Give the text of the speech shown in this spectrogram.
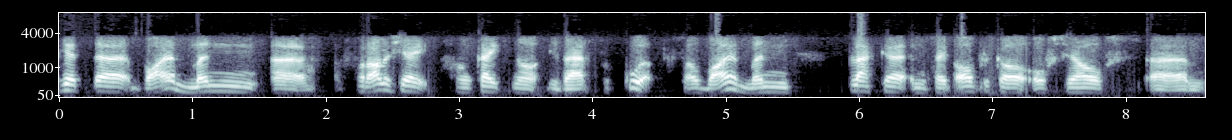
weet uh, baie min uh, veral as jy gaan kyk na die werk verkoop, sal baie min plekke in Suid-Afrika of selfs ehm um,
